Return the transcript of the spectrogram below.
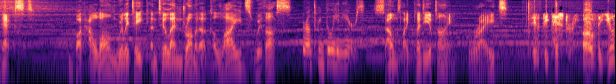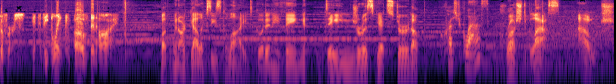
next. But how long will it take until Andromeda collides with us? Around 3 billion years. Sounds like plenty of time, right? In the history of the universe, it's the blink of an eye. But when our galaxies collide, could anything dangerous get stirred up? Crushed glass? Crushed glass. Ouch.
